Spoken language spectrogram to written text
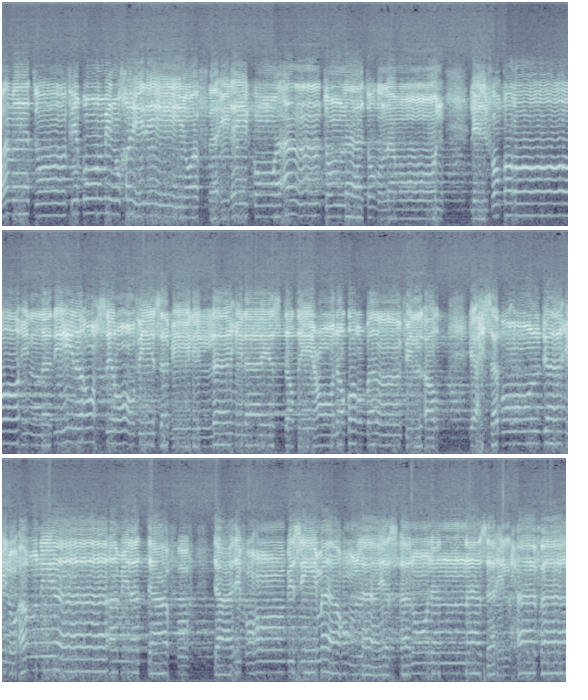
وما تنفقوا من خير يوفى إليكم وأنتم لا تظلمون للفقراء الذين أحصروا في سبيل الله لا يستطيعون ضربا في الأرض يحسبهم الجاهل أغنياء من التعفف تعرفهم بسيماهم لا يسألون الناس إلحافا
